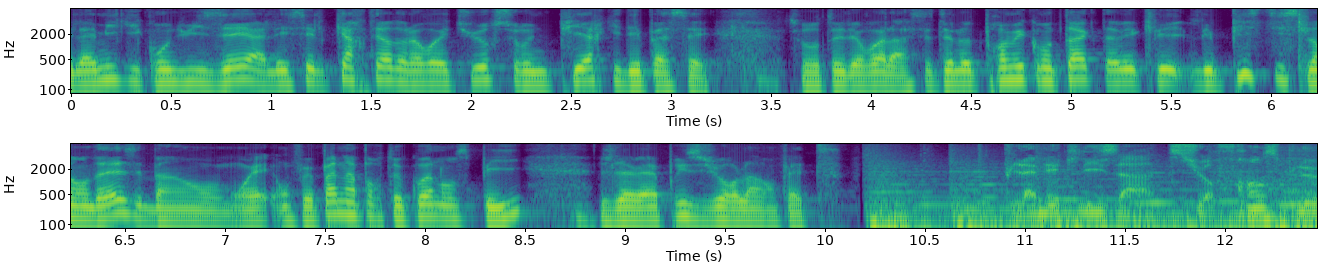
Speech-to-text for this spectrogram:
l'ami qui conduisait a laissé le carter de la voiture sur une pierre qui dépassait. Voilà, c'était notre premier contact avec les, pistes islandaises. Ben, on, ouais, on fait pas n'importe quoi dans ce pays. Je l'avais appris ce jour-là, en fait. Planète Lisa sur France Bleu,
